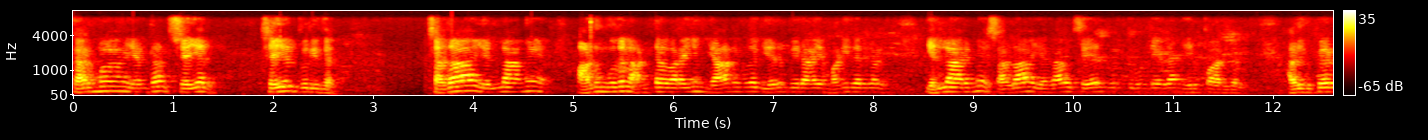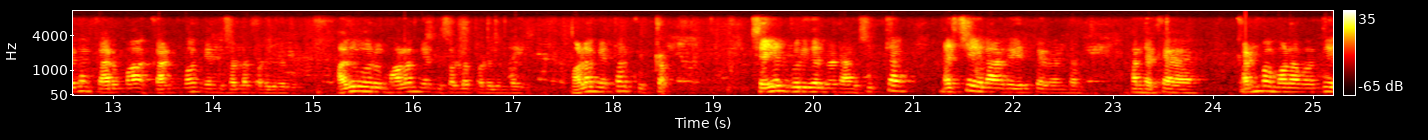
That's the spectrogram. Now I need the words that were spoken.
கர்மா என்றால் செயல். செயல் புரிதல். சதா எல்லாமே அணு முதல் அண்ட வரையும் யானை முதல் எறும்பிராய மனிதர்கள் எல்லாருமே சதா ஏதாவது செயல் கொண்டே தான் இருப்பார்கள். அதுக்கு பேர் தான் கர்மா கர்மம் என்று சொல்லப்படுகிறது. அது ஒரு மலம் என்று சொல்லப்படுகின்றது. மலம் என்றால் குற்றம். செயல் புரிதல் வேண்டாம். அது சுத்த நற்செயலாக இருக்க வேண்டும். அந்த க கண்ம மலம் வந்து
